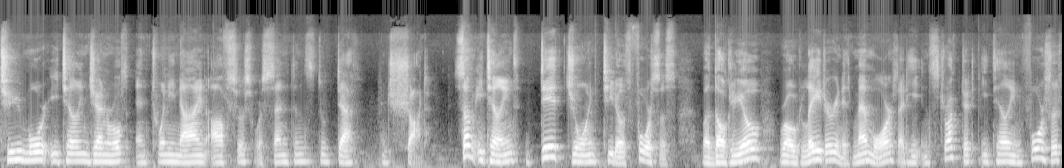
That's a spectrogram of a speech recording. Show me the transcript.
two more Italian generals and 29 officers were sentenced to death and shot. Some Italians did join Tito's forces, Badoglio wrote later in his memoirs that he instructed Italian forces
